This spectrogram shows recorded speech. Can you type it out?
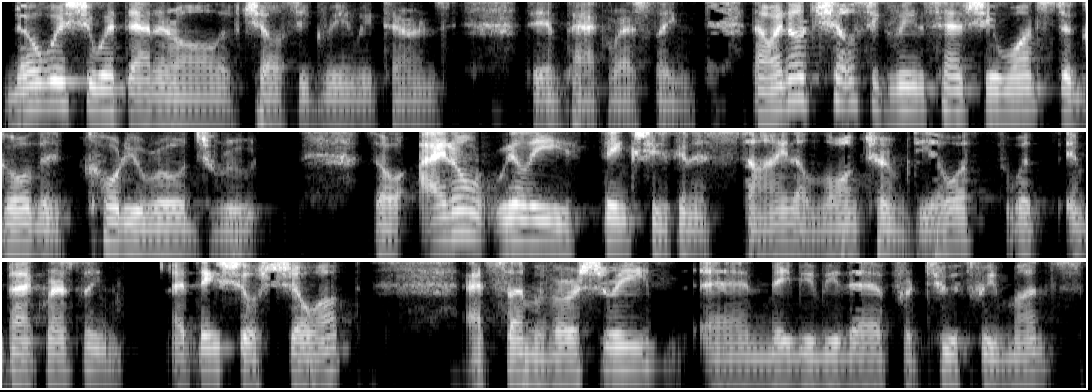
No issue with that at all if Chelsea Green returns to Impact Wrestling. Now, I know Chelsea Green said she wants to go the Cody Rhodes route. So I don't really think she's going to sign a long term deal with, with Impact Wrestling. I think she'll show up at Slammiversary and maybe be there for two, three months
